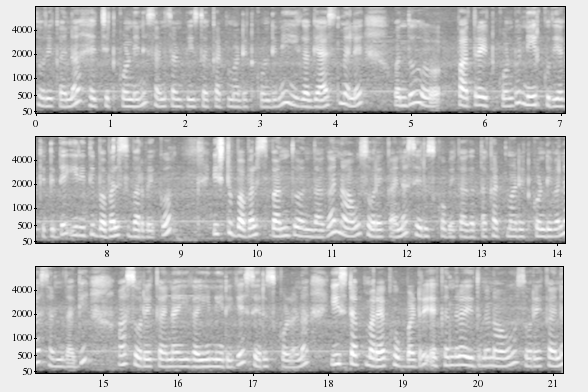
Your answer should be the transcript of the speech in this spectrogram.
ಸೋರೆಕಾಯಿನ ಹೆಚ್ಚಿಟ್ಕೊಂಡಿನಿ, ಸಣ್ಣ ಸಣ್ಣ ಪೀಸಾಗಿ ಕಟ್ ಮಾಡಿಟ್ಕೊಂಡಿನಿ. ಈಗ ಗ್ಯಾಸ್ ಮೇಲೆ ಒಂದು ಪಾತ್ರೆ ಇಟ್ಕೊಂಡು ನೀರು ಕುದಿಯೋಕೆ ಇಟ್ಟಿದ್ದೆ. ಈ ರೀತಿ ಬಬಲ್ಸ್ ಬರಬೇಕು. ಇಷ್ಟು ಬಬಲ್ಸ್ ಬಂತು ಅಂದಾಗ ನಾವು ಸೋರೆಕಾಯಿನ ಸೇರಿಸ್ಕೋಬೇಕಾಗತ್ತೆ? ಕಟ್ ಮಾಡಿಟ್ಕೊಂಡಿವಲ್ಲ ಸಣ್ಣದಾಗಿ, ಆ ಸೋರೆಕಾಯಿನ ಈಗ ಈ ನೀರಿಗೆ ಸೇರಿಸ್ಕೊಳ್ಳೋಣ ಈ ಸ್ಟೆಪ್ ಮರೆಯೋಕ್ಕೆ ಹೋಗ್ಬೇಡ್ರಿ. ಯಾಕಂದರೆ ಇದನ್ನು ನಾವು ಸೋರೆಕಾಯಿನ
